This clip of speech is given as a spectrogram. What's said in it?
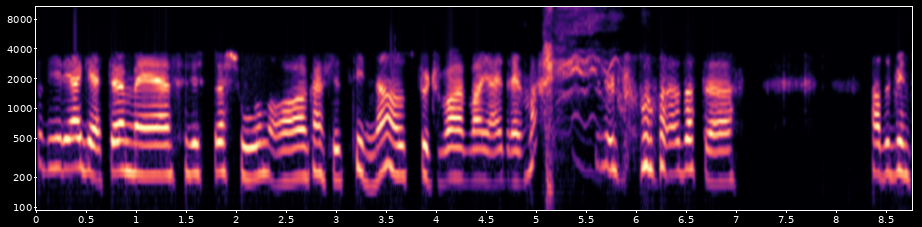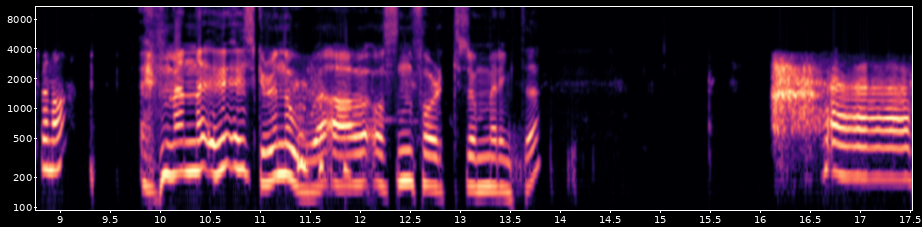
så de reagerte med frustrasjon og kanskje litt sinne og spurte hva, hva jeg drev med. De lurte på hva dette hadde begynt med nå. Men husker du noe av åssen folk som ringte? Uh,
